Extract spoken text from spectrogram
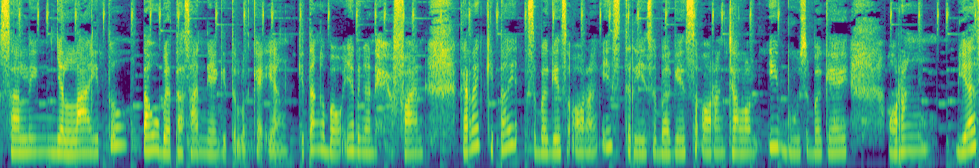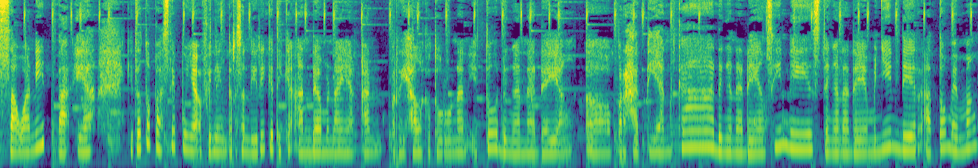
saling nyela itu tahu batasannya gitu loh. Kayak yang kita ngebawanya dengan have fun. Karena kita sebagai seorang istri sebagai seorang calon ibu sebagai orang biasa wanita ya kita tuh pasti punya feeling tersendiri ketika anda menanyakan perihal keturunan itu dengan nada yang uh, perhatian kah dengan nada yang sinis dengan nada yang menyindir atau memang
